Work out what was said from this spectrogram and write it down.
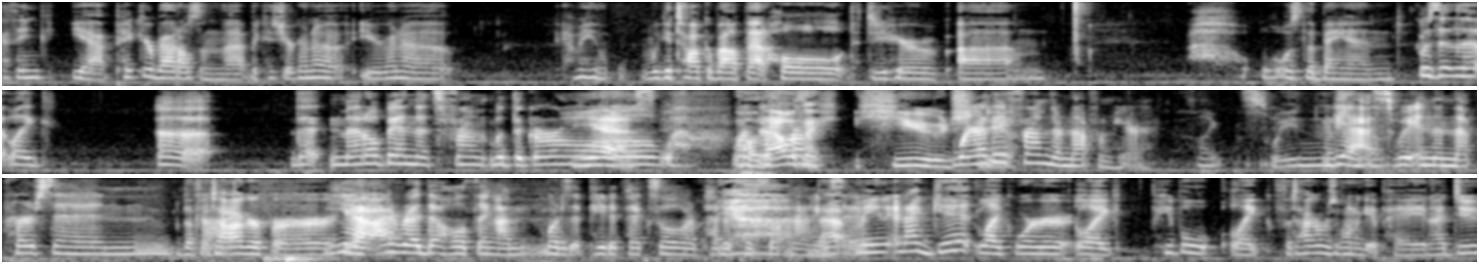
i think yeah pick your battles in that because you're gonna you're gonna i mean we could talk about that whole did you hear um what was the band? Was it that like uh that metal band that's from with the girl? Yes. Where oh that was a huge where are they from? They're not from here like sweden or yes something? and then that person the photographer yeah, I read that whole thing on what is it, Petapixel or Petapixel? I don't know that- I mean, and I get like where like people like photographers want to get paid, and I do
